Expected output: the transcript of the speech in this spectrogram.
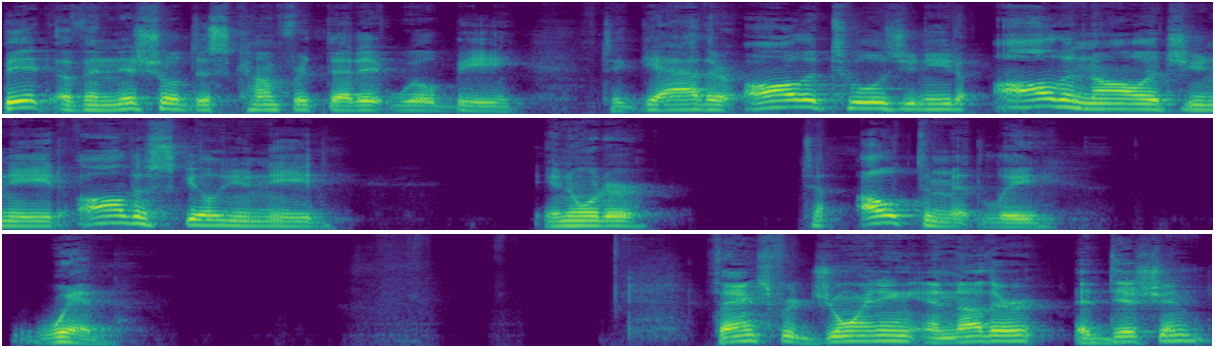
bit of initial discomfort that it will be to gather all the tools you need, all the knowledge you need, all the skill you need in order to ultimately win. Thanks for joining another edition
